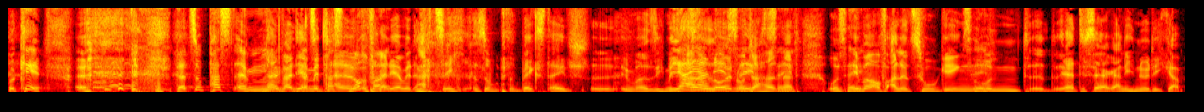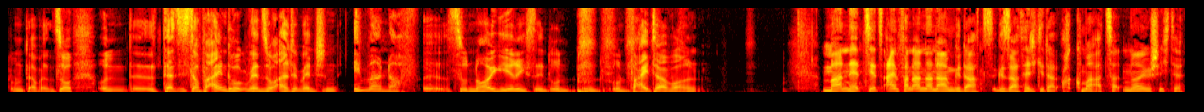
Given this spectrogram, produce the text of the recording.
Okay. Äh, dazu passt. Ähm, Nein, weil der, mit, passt äh, noch weil der mit 80 so Backstage äh, immer sich mit ja, allen ja, nee, Leuten safe, unterhalten safe, hat und safe. immer auf alle zuging und äh, er hätte es ja gar nicht nötig gehabt und aber so und äh, das ist doch beeindruckend, wenn so alte Menschen immer noch äh, so neugierig sind und, und, und weiter wollen. Mann, hätte jetzt einfach einen anderen Namen gedacht, gesagt, hätte ich gedacht, ach guck mal, Arzt hat eine neue Geschichte.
